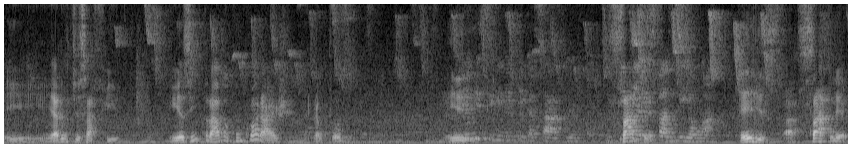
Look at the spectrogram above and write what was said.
e era um desafio. E eles entravam com coragem, era o povo. O que E que significa Sattler? O que, que eles faziam lá? eles, a Sattler,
